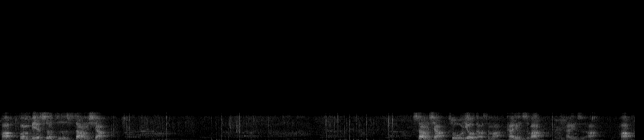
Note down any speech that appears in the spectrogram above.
好，分别设置上下，上下左右的什么 padding 值吧，padding 值啊。好，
